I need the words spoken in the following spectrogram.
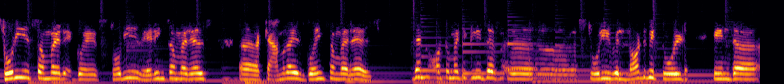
story is somewhere, story is heading somewhere else, uh, camera is going somewhere else, then automatically the uh, story will not be told in the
